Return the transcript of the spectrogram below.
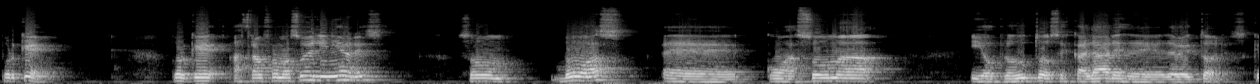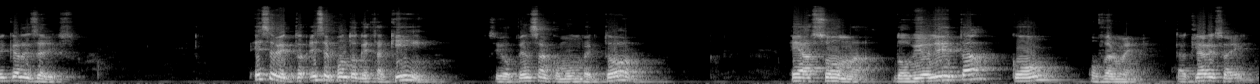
¿Por qué? Porque las transformaciones lineares son boas eh, con la suma y los productos escalares de, vectores. ¿Qué quiere decir eso? Ese, vector, ese punto que está aquí, si lo piensan como un vector, es la suma do violeta con o vermelho. ¿Está claro eso ahí?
